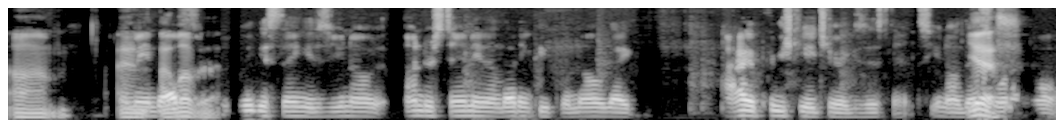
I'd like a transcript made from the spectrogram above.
Um, I mean, that's I love that. The biggest thing is you know understanding and letting people know like I appreciate your existence. You know, that's yes. one of my,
